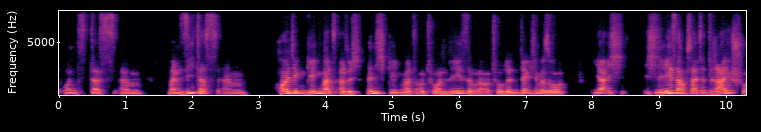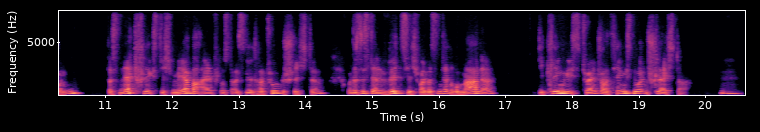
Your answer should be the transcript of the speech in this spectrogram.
und das, ähm, man sieht das ähm, heutigen Gegenwarts, also ich, wenn ich Gegenwartsautoren lese oder Autorinnen, denke ich immer so, ja, ich, ich lese auf Seite 3 schon, dass Netflix dich mehr beeinflusst als Literaturgeschichte. Und das ist dann witzig, weil das sind dann Romane, die klingen wie Stranger Things, nur in schlechter. Mhm.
